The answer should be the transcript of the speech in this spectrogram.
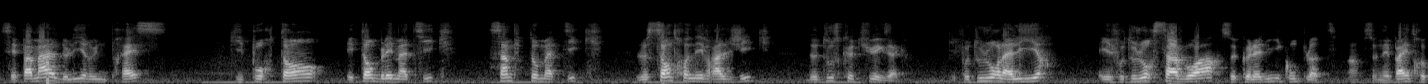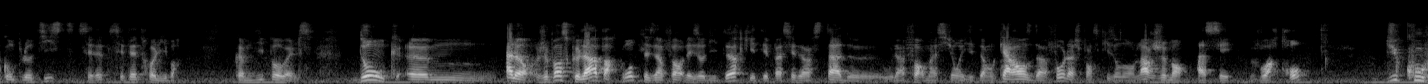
c'est pas mal de lire une presse qui pourtant est emblématique, symptomatique, le centre névralgique de tout ce que tu exècres. Il faut toujours la lire et il faut toujours savoir ce que l'ennemi complote. Hein. Ce n'est pas être complotiste, c'est être, libre, comme dit Powells. Donc, euh, alors, je pense que là, par contre, les, les auditeurs qui étaient passés d'un stade où l'information, ils étaient en carence d'infos, là, je pense qu'ils en ont largement assez, voire trop. Du coup,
